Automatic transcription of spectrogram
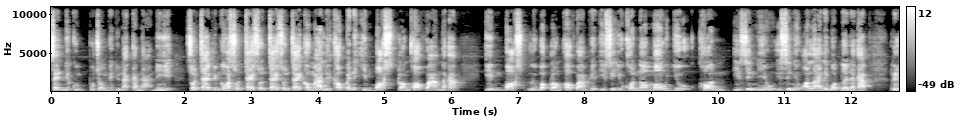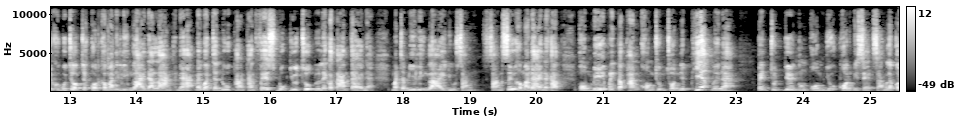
เส้นที่คุณผู้ชมเห็นอยู่นักขณะนี้ สนใจพิมพ์คำว่าสนใจสนใจสนใจเข้ามาหรือเข้าไปในอินบ็อกซ์กล่องข้อความนะครับ อินบ็อกซ์หรือว่ากล่องข้อความเพจ Easy ยุคน normal ยุคน Easy New Easy New ออนไลน์ได้หมดเลยนะครับ หรือคุณผู้ชมจะกดเข้ามาในลิงก์ไลน์ด้านล่างเห็นไหมฮะไม่ว่าจะดูผ่านทาง Facebook YouTube หรืออะไรก็ตามแต่เนี่ย มันจะมีลิงก์ไลน์อยู่สั่งสั่งซื้อเข้ามาได้นะครับ ผมมีผลิตภัณฑ์ของชุมชนเนี่ยเพียบเลยนะเป็นจุดยืนของผมยุคนพิเศษสังแล้วก็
